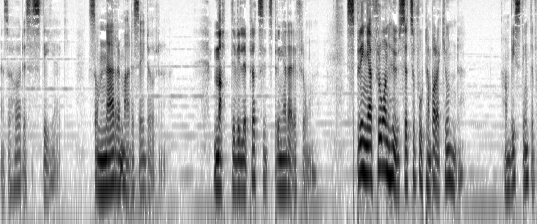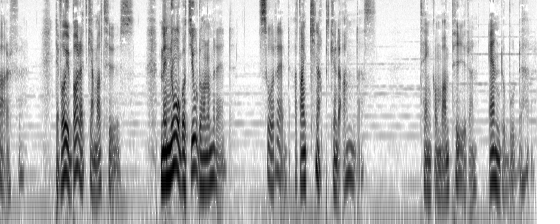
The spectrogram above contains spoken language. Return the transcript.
Men så hördes steg som närmade sig dörren. Matti ville plötsligt springa därifrån. Springa från huset så fort han bara kunde. Han visste inte varför. Det var ju bara ett gammalt hus. Men något gjorde honom rädd. Så rädd att han knappt kunde andas. Tänk om vampyren ändå bodde här.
